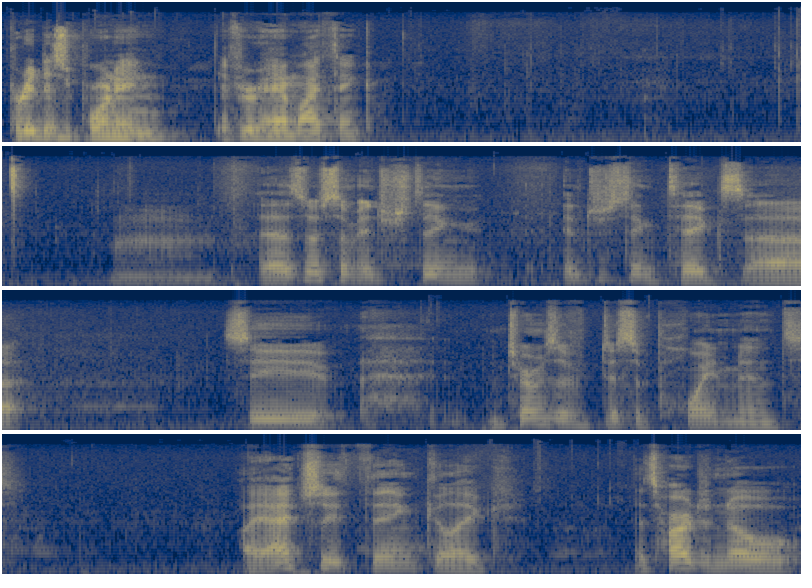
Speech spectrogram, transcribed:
pretty disappointing if you're him, I think. Hmm. Yeah, those are some interesting, interesting takes. Uh, see, in terms of disappointment, I actually think like it's hard to know.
